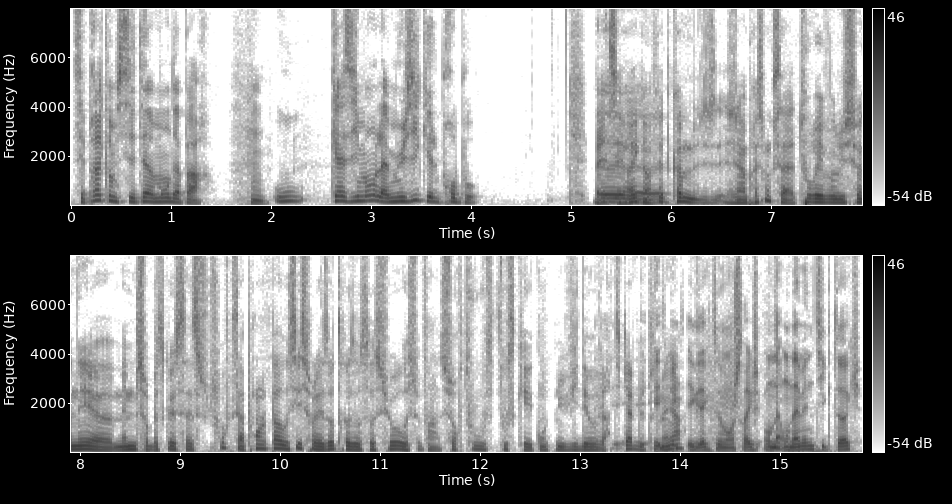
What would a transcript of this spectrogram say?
C'est presque comme si c'était un monde à part. Hmm. Où quasiment la musique et le propos. Ben, C'est vrai qu'en Euh, fait, comme j'ai l'impression que ça a tout révolutionné, euh, même sur parce que ça, je trouve que ça prend le pas aussi sur les autres réseaux sociaux, enfin surtout tout ce qui est contenu vidéo vertical de toute Et- manière. Exactement. Je on, a- on amène TikTok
